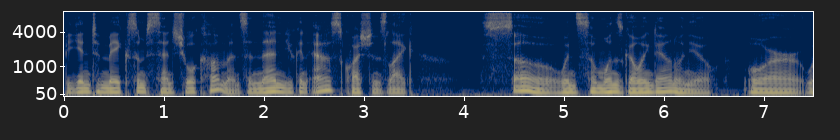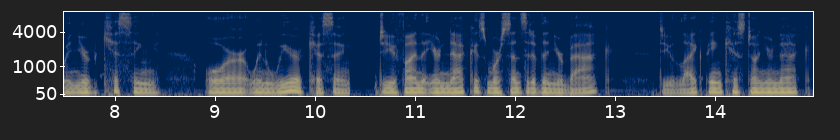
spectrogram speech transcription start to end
Begin to make some sensual comments. And then you can ask questions like, So, when someone's going down on you, or when you're kissing, or when we're kissing, do you find that your neck is more sensitive than your back? Do you like being kissed on your neck?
